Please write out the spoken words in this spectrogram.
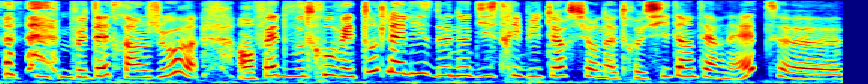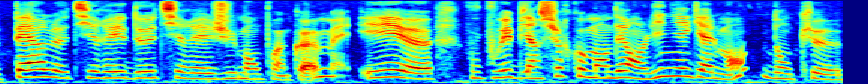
peut-être un jour. En fait, vous trouvez toute la liste de nos distributeurs sur notre site internet euh, perle-2-jument.com et euh, vous pouvez bien sûr commander en ligne également. Donc euh,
